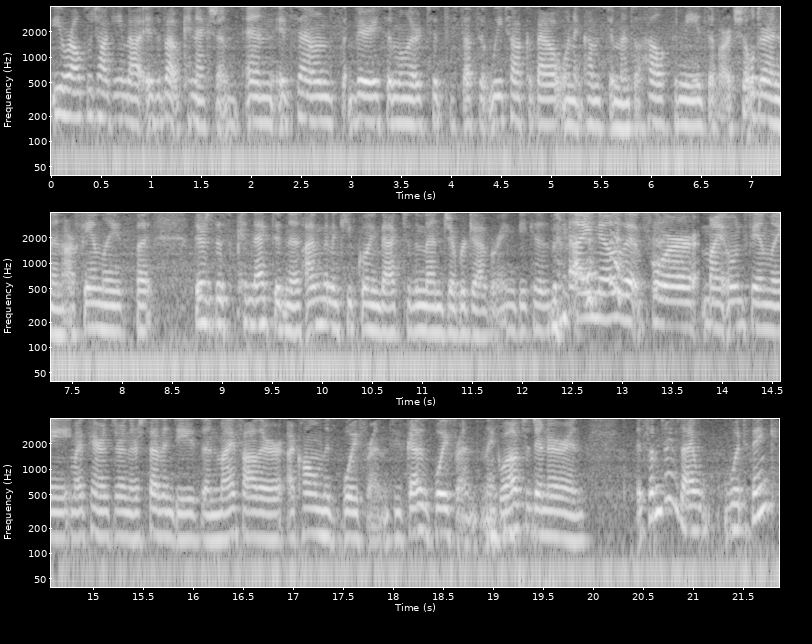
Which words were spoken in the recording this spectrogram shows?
you were also talking about is about connection, and it sounds very similar to the stuff that we talk about when it comes to mental health needs of our children and our families. But there's this connectedness. I'm going to keep going back to the men jibber jabbering because I know that for my own family, my parents are in their 70s, and my father, I call him his boyfriends. He's got his boyfriends, and they go mm-hmm. out to dinner, and sometimes I would think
